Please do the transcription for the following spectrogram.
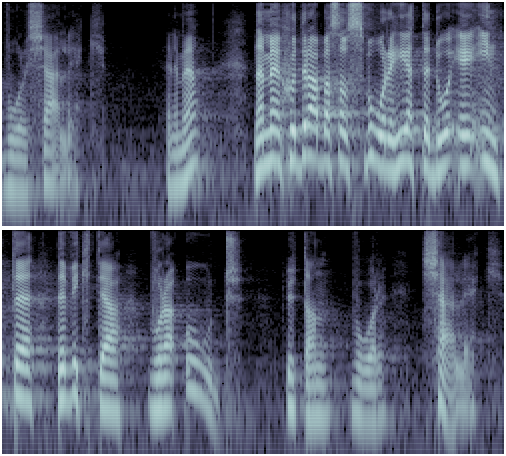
vår kärlek. Är ni med? När människor drabbas av svårigheter, då är inte det viktiga våra ord, utan vår kärlek.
